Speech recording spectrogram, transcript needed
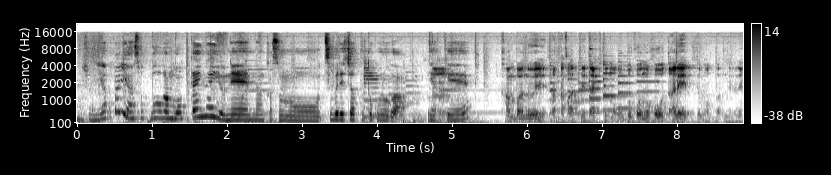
なんでしょうね。やっぱりあそこがもったいないよね。なんかその潰れちゃったところがやけ、看板の上で戦ってた人の男の方誰？って思ったんだよね。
